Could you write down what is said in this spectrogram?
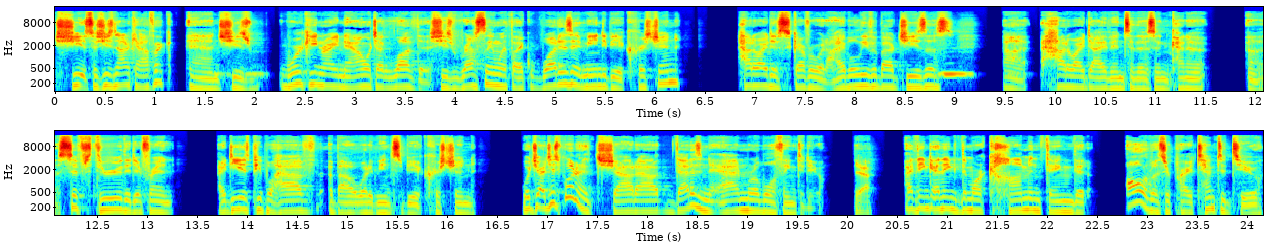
she, so she's not a Catholic and she's working right now, which I love this. She's wrestling with like, what does it mean to be a Christian? How do I discover what I believe about Jesus? Uh, how do I dive into this and kind of uh, sift through the different ideas people have about what it means to be a Christian? Which I just want to shout out. That is an admirable thing to do. Yeah. I think I think the more common thing that all of us are probably tempted to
